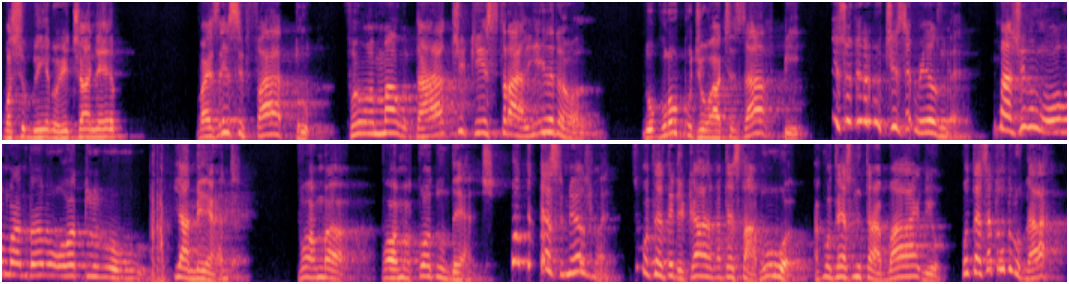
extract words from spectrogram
uma sobrinha no Rio de Janeiro. Mas esse fato foi uma maldade que extraíram do grupo de WhatsApp. Isso vira notícia mesmo, né? Imagina um ovo mandando outro e a merda. Forma, forma contundente. Acontece mesmo, né? Isso acontece dentro de casa, acontece na rua, acontece no trabalho, acontece em todo lugar.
